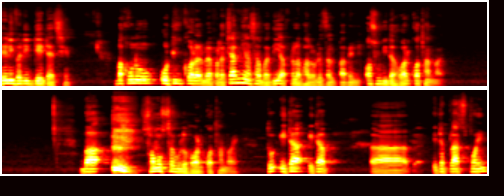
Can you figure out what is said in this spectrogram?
ডেলিভারির ডেট আছে বা কোনো ওটি করার ব্যাপার আছে, আমি আশাবাদী আপনারা ভালো রেজাল্ট পাবেন, অসুবিধা হওয়ার কথা নয় বা সমস্যাগুলো হওয়ার কথা নয়। তো এটা এটা এটা প্লাস পয়েন্ট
